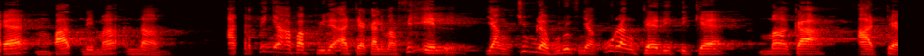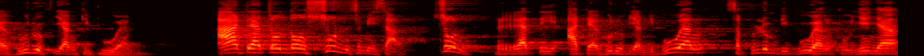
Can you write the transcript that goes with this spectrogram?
4, 5, 6. Artinya apabila ada kalimat fi'il yang jumlah hurufnya kurang dari 3, maka ada huruf yang dibuang. Ada contoh sun semisal. Sun berarti ada huruf yang dibuang sebelum dibuang bunyinya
